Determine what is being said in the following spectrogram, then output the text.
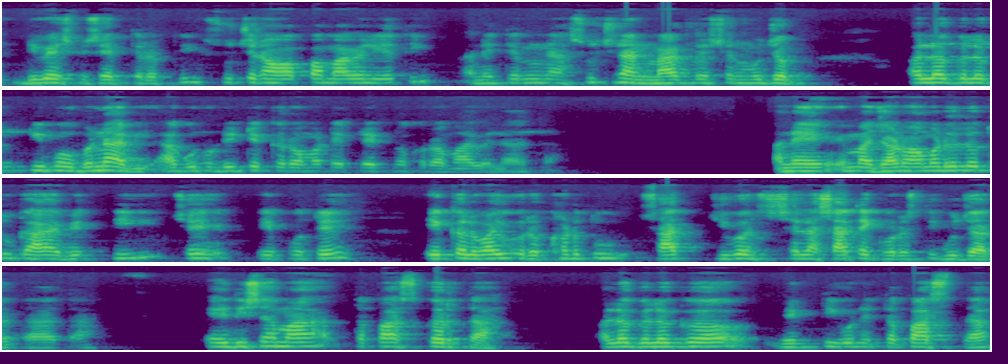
ડીવાયએસપી સાહેબ તરફથી સૂચનાઓ આપવામાં આવેલી હતી અને તેમના સૂચના માર્ગદર્શન મુજબ અલગ અલગ ટીમો બનાવી આગળનું ડિટેક્ટ કરવા માટે પ્રયત્નો કરવામાં આવેલા હતા. અને એમાં જાણવા મળેલું હતું કે આ વ્યક્તિ છે એ પોતે એકલવાયુ રખડતું સાત જીવન છેલ્લા સાતેક વર્ષથી ગુજારતા હતા. એ દિશામાં તપાસ કરતા અલગ અલગ વ્યક્તિઓને તપાસતા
